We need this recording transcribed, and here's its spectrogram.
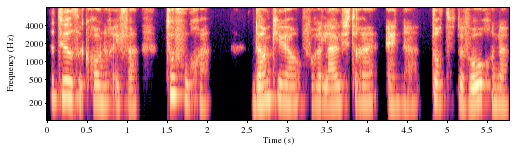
Dat wilde ik gewoon nog even toevoegen. Dankjewel voor het luisteren en uh, tot de volgende.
